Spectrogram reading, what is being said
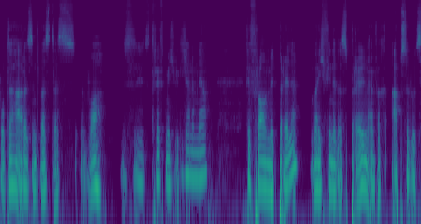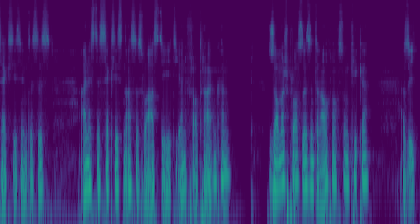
Rote Haare sind was, das, boah, das, das trifft mich wirklich an dem Nerv. Für Frauen mit Brille, weil ich finde, dass Brillen einfach absolut sexy sind. Das ist, eines der sexiesten Accessoires, die, die eine Frau tragen kann. Sommersprossen sind dann auch noch so ein Kicker. Also ich,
